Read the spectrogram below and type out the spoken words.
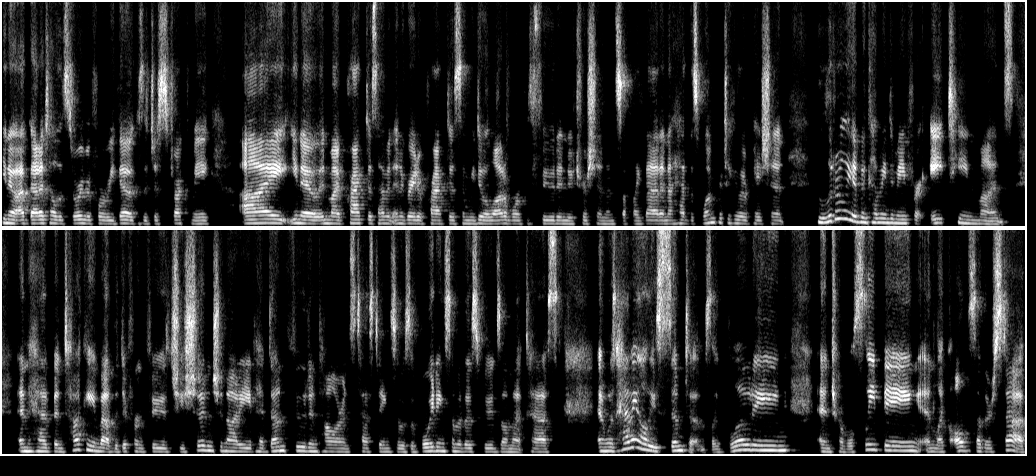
You know, I've got to tell the story before we go because it just struck me. I, you know, in my practice, have an integrative practice and we do a lot of work with food and nutrition and stuff like that. And I had this one particular patient who literally had been coming to me for 18 months and had been talking about the different foods she should and should not eat, had done food intolerance testing, so was avoiding some of those foods on that test, and was having all these symptoms like bloating and trouble sleeping and like all this other stuff.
